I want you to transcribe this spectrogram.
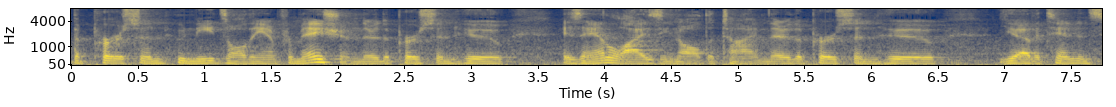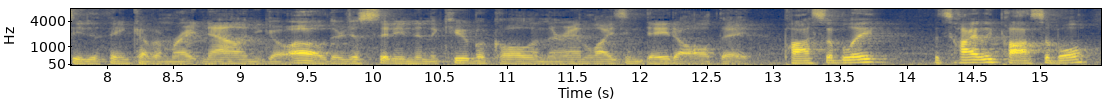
the person who needs all the information. They're the person who is analyzing all the time. They're the person who you have a tendency to think of them right now and you go, oh, they're just sitting in the cubicle and they're analyzing data all day. Possibly. It's highly possible.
